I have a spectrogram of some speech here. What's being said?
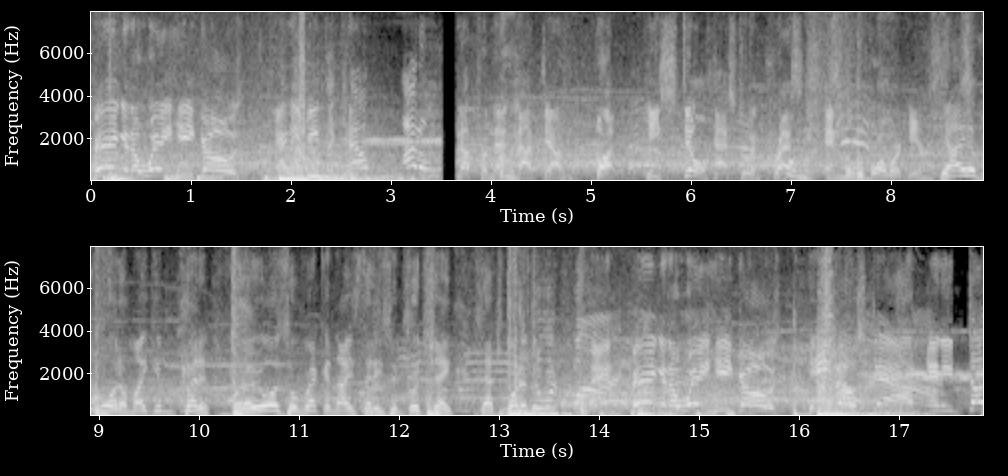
bang, and away he goes. And he beat the count. I don't up from that knockdown, but he still has to impress and move forward here. Yeah, I applaud him. I give him credit, but I also recognize that he's in good shape. That's one of the... Bang, and away he goes. He goes down, and he does...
